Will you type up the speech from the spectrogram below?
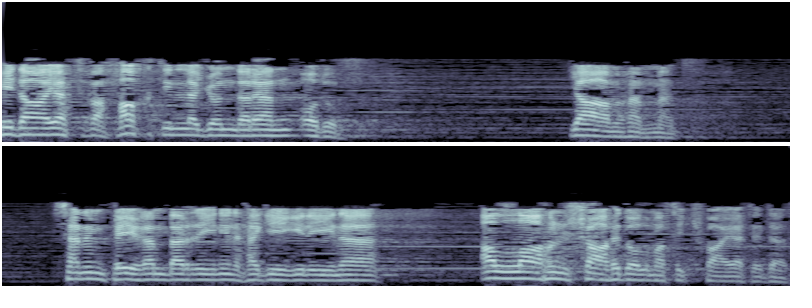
hidayət və haqq dinlə göndərən odur. Ya Muhammed, sənin peyğəmbərliyinin həqiqiliyinə Allahın şahid olması kifayət edər.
